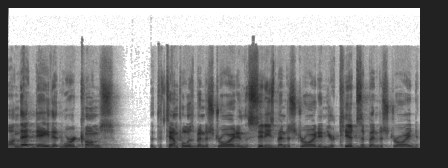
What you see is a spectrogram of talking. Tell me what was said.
On that day that word comes that the temple has been destroyed and the city's been destroyed and your kids have been destroyed,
